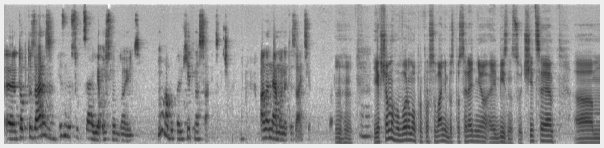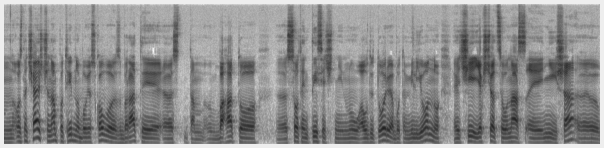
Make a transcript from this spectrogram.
Е, тобто зараз в бізнесу це є основною ціллю. Ну або перехід на сайт, звичайно, але не монетизація. Угу. Якщо ми говоримо про просування безпосередньо е, бізнесу, чи це ем, означає, що нам потрібно обов'язково збирати е, там багато е, сотень тисячні ну, аудиторію або там мільйонну? Е, Чи якщо це у нас е, ніша, е,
